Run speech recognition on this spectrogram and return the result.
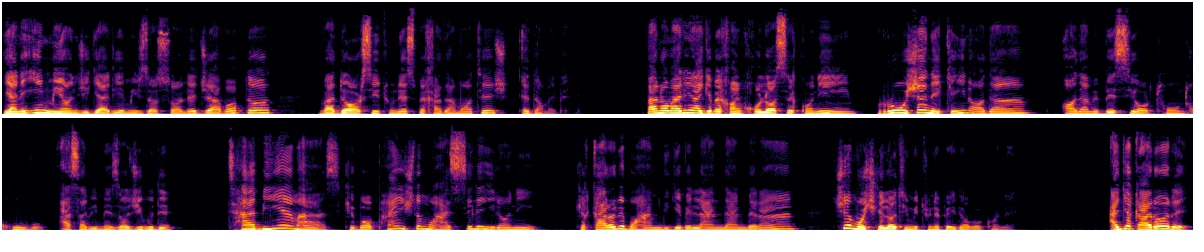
یعنی این میانجیگری میرزا ساله جواب داد و دارسی تونست به خدماتش ادامه بده. بنابراین اگه بخوایم خلاصه کنیم روشنه که این آدم آدم بسیار تندخو و عصبی مزاجی بوده. طبیعی هم هست که با پنج تا محصل ایرانی که قراره با همدیگه به لندن برن چه مشکلاتی می‌تونه پیدا بکنه؟ اگه قراره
